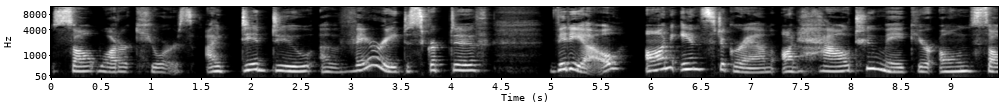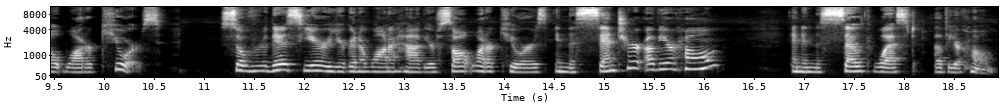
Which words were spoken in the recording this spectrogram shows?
saltwater cures. I did do a very descriptive video on Instagram on how to make your own saltwater cures. So for this year, you're going to want to have your saltwater cures in the center of your home and in the southwest of your home.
